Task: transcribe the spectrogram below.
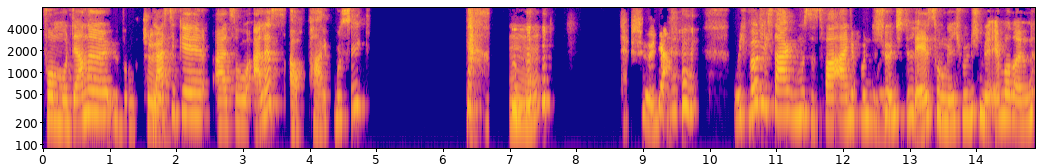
Vom Moderne über Schön. Klassike, also alles, auch Pipe-Musik. Mhm. Schön. Ja. Wo ich wirklich sagen muss, es war eine von den schönsten Lesungen. Ich wünsche mir immer den,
